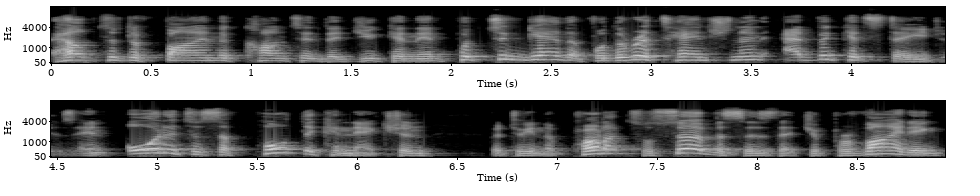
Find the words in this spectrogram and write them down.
help to define the content that you can then put together for the retention and advocate stages in order to support the connection between the products or services that you're providing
